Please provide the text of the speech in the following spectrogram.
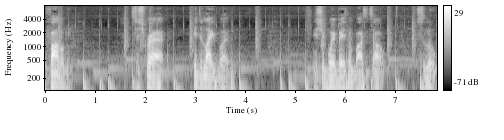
Follow me, subscribe, hit the like button. It's your boy Basement Boxing Talk. Salute.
